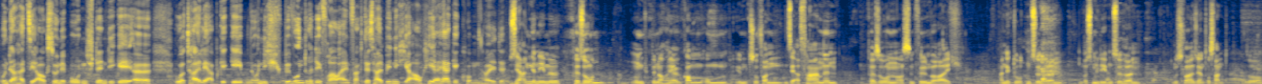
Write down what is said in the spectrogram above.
und da hat sie auch so eine bodenständige äh, Urteile abgegeben und ich bewundere die Frau einfach. Deshalb bin ich ja auch hierher gekommen heute. Sehr angenehme Person und bin auch hergekommen, um eben so von sehr erfahrenen Personen aus dem Filmbereich Anekdoten zu hören, aus dem Leben zu hören. Und es war sehr interessant. Also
